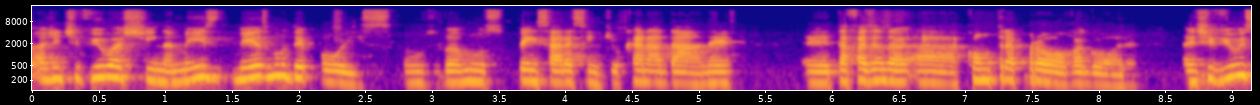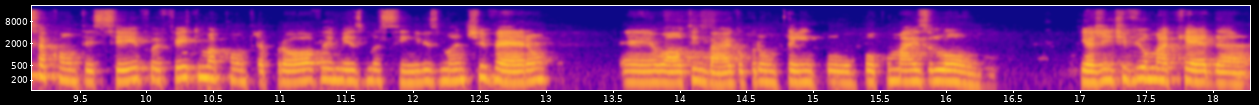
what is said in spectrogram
a, gente viu a China, mesmo depois, vamos pensar assim, que o Canadá está né, é, tá fazendo a, a contraprova agora. A gente viu isso acontecer, foi feita uma contraprova e mesmo assim eles mantiveram é, o alto embargo por um tempo um pouco mais longo. E a gente viu uma queda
